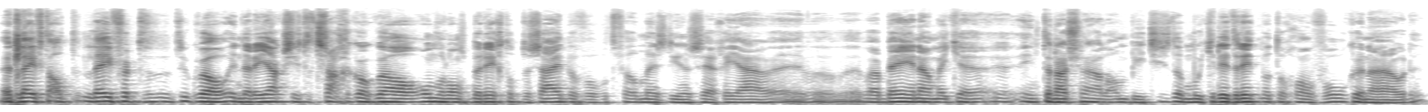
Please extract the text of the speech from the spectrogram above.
Het levert, levert natuurlijk wel in de reacties, dat zag ik ook wel onder ons bericht op de site bijvoorbeeld. Veel mensen die dan zeggen, ja, eh, waar ben je nou met je eh, internationale ambities? Dan moet je dit ritme toch gewoon vol kunnen houden.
